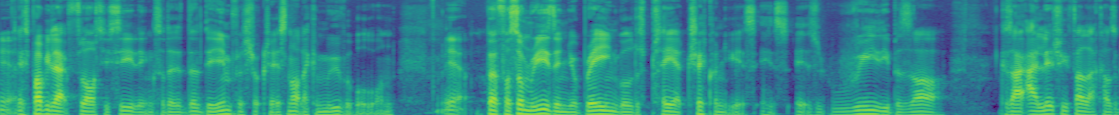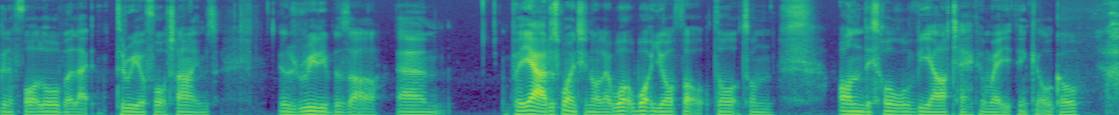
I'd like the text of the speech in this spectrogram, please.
Yeah. It's probably like floor to ceiling, so the, the the infrastructure it's not like a movable one. Yeah. But for some reason, your brain will just play a trick on you. It's it's it's really bizarre. Because I, I literally felt like I was gonna fall over like three or four times. It was really bizarre. Um, but yeah, I just wanted to know like what what are your thought thoughts on on this whole VR tech and where you think it'll go.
